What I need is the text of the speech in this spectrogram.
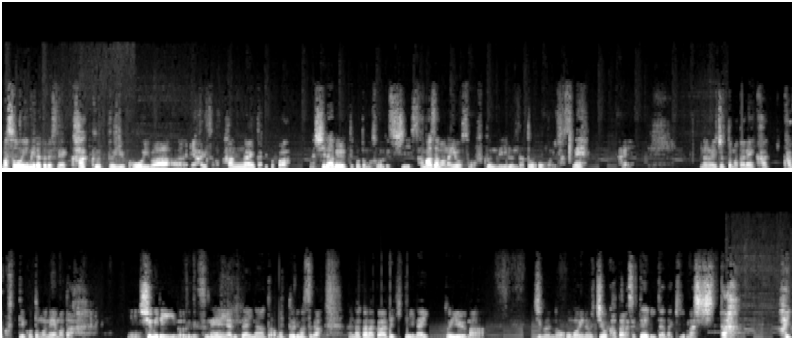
まあそういう意味だとですね、書くという行為は、やはりその考えたりとか、調べるってこともそうですし、様々な要素を含んでいるんだと思いますね。はい。なのでちょっとまたね、書くっていうこともね、また、趣味でいいのでですね、やりたいなとは思っておりますが、なかなかできていないという、まあ、自分の思いの内を語らせていただきました。はい。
